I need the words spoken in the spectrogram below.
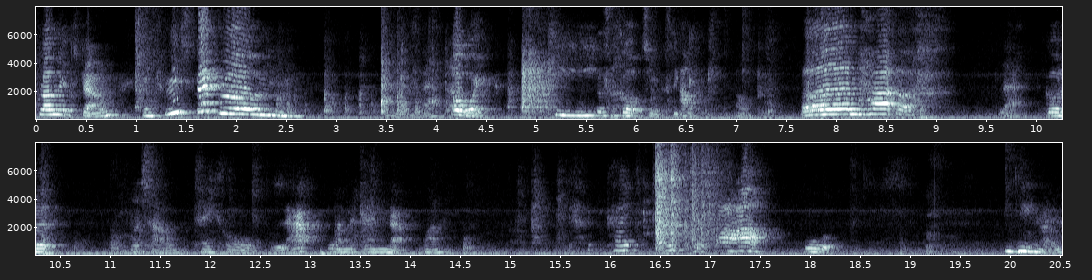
plummets down into his bedroom. Oh wait, Key I forgot something. out. Out. Um, ha- there, got it. That's how take all that one and that one. Okay, okay. Ah, oh, You know.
